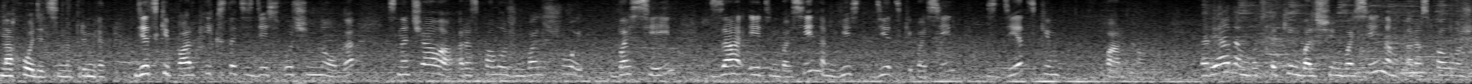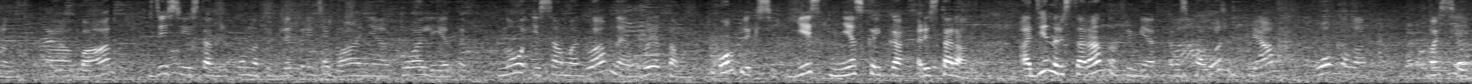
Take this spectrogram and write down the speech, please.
находится, например, детский парк. И, кстати, здесь очень много. Сначала расположен большой бассейн. За этим бассейном есть детский бассейн с детским парком. Рядом вот с таким большим бассейном расположен э, бар. Здесь есть также комнаты для переодевания, туалеты. Но и самое главное, в этом комплексе есть несколько ресторанов. Один ресторан, например, расположен прямо около бассейна.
